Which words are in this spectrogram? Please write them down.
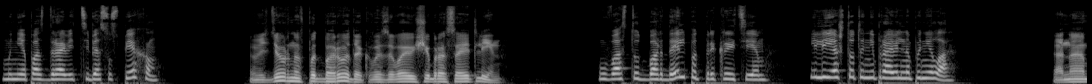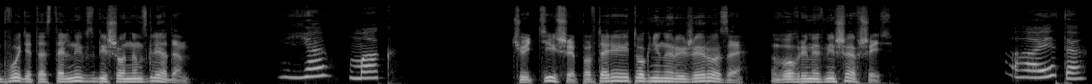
Мне поздравить тебя с успехом? Вздернув подбородок, вызывающе бросает Лин. У вас тут бордель под прикрытием, или я что-то неправильно поняла? Она обводит остальных взбешенным взглядом. Я маг. Чуть тише повторяет огненно-рыжая роза, вовремя вмешавшись. А это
